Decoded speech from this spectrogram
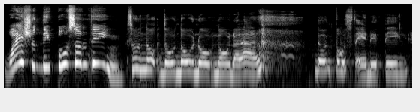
Why should they post something? So no, no, no, no, no na lang. Don't post anything,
